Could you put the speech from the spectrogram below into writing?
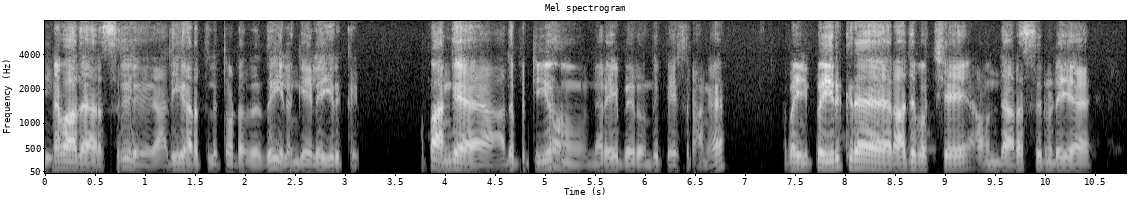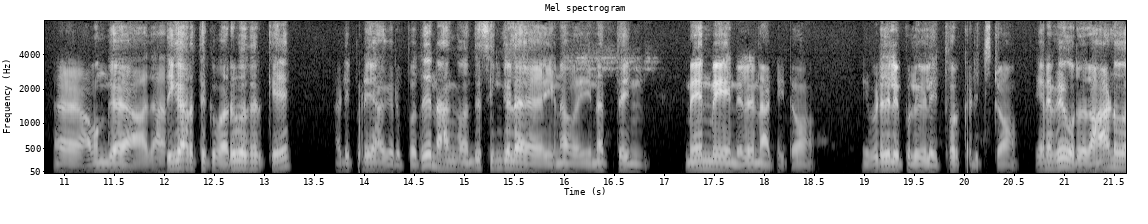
இனவாத அரசு அதிகாரத்துல தொடர்றது இலங்கையில இருக்கு. அப்ப அங்க அதை பற்றியும் நிறைய பேர் வந்து பேசுறாங்க. அப்ப இப்ப இருக்கிற ராஜபக்சே அந்த அரசினுடைய அஹ், அவங்க அதிகாரத்துக்கு வருவதற்கே அடிப்படையாக இருப்பது நாங்க வந்து சிங்கள இன இனத்தின் மேன்மையை நிலைநாட்டிட்டோம். விடுதலை புலிகளை தோற்கடிச்சிட்டோம். எனவே ஒரு ராணுவ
